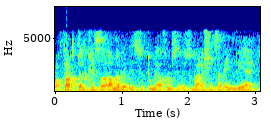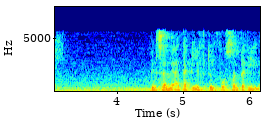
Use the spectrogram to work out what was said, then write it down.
وفرق الخسارة ما بين ال 650 و 720 70 ريال. بنسميها تكلفة الفرصة البديلة.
